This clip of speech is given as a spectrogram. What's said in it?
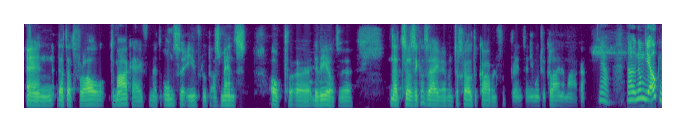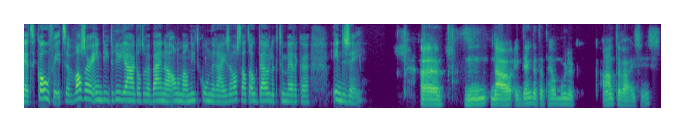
En dat dat vooral te maken heeft met onze invloed als mens op uh, de wereld. We, net zoals ik al zei, we hebben een te grote carbon footprint en die moeten we kleiner maken. Ja, nou noemde je ook net COVID. Was er in die drie jaar dat we bijna allemaal niet konden reizen, was dat ook duidelijk te merken in de zee? Uh, nou, ik denk dat dat heel moeilijk aan te wijzen is,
